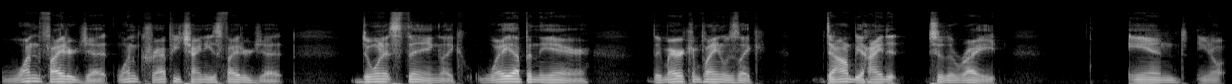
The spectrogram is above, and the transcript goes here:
one fighter jet, one crappy Chinese fighter jet doing its thing, like way up in the air. The American plane was like down behind it to the right. And, you know,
